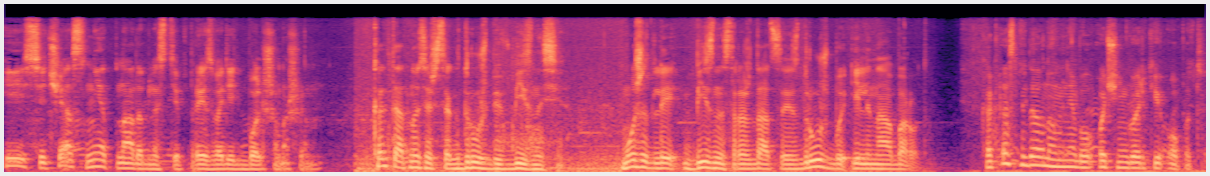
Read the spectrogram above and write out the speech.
И сейчас нет надобности производить больше машин. Как ты относишься к дружбе в бизнесе? Может ли бизнес рождаться из дружбы или наоборот? Как раз недавно у меня был очень горький опыт.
